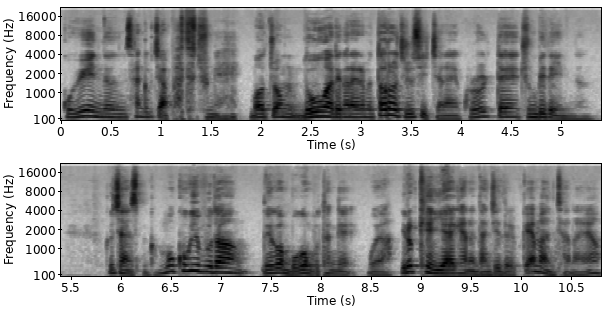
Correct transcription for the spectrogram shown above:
그 위에 있는 상급지 아파트 중에 뭐 좀 노후가 되거나 이러면 떨어질 수 있잖아요. 그럴 때 준비되어 있는 그렇지 않습니까? 뭐 거기보다 내가 뭐가 못한 게 뭐야 이렇게 이야기하는 단지들 꽤 많잖아요.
